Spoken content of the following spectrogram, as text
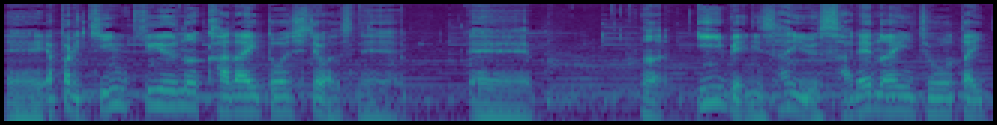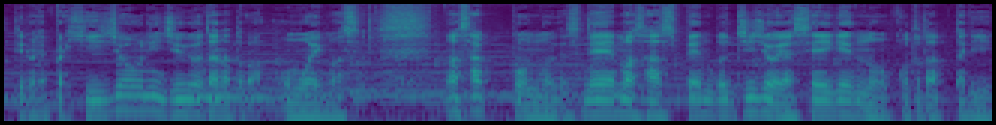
えーやっぱり緊急の課題としてはですね、えーまあ、eBay に左右されない状態っていうのはやっぱり非常に重要だなとは思います。まあ、昨今のですね、まあ、サスペンド事情や制限のことだったり、い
